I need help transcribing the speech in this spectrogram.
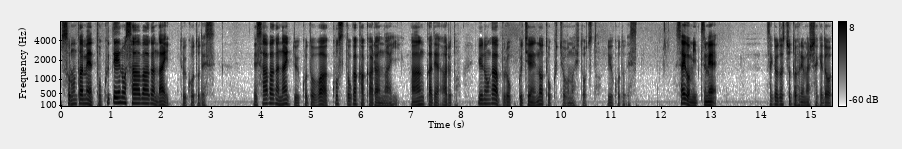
そのため特定のサーバーがないということです。でサーバーがないということはコストがかからない、まあ安価であるというのがブロックチェーンの特徴の一つということです。最後3つ目。先ほどちょっと触れましたけど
